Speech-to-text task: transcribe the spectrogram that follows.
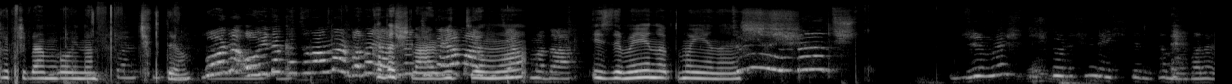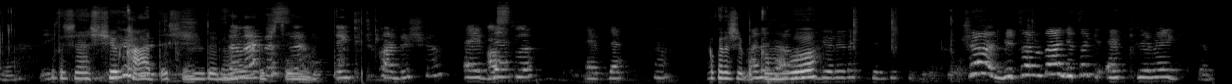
Evet ben bu oyundan çıktım. Bu arada oyuna katılanlar bana Arkadaşlar videomu izlemeyi unutmayınız. Zümrüt dış görünüşünü değiştirdi. Tamam bana ne? Arkadaşlar şu kardeşim neredesin? göstereyim. En küçük kardeşim. Evde. Aslı. Evde. Arkadaşlar bakın bu. Şu an bir tane daha yatak eklemeye gittim.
